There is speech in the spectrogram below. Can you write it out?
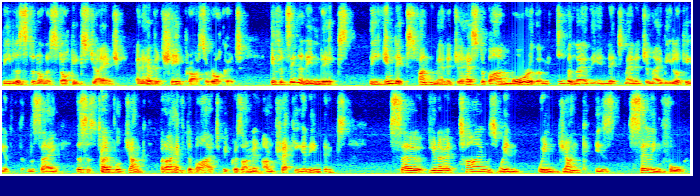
be listed on a stock exchange, and have its share price rocket. If it's in an index, the index fund manager has to buy more of them, even though the index manager may be looking at it and saying, This is total junk, but I have to buy it because I'm, hmm. I'm tracking an index. So, you know, at times when, when junk is selling for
